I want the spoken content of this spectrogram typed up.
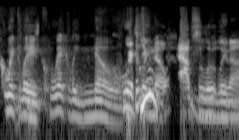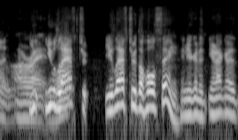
Quickly, quickly, no. Quickly, no, absolutely not. All right. You, you laughed. You laughed through the whole thing, and you're gonna. You're not gonna.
